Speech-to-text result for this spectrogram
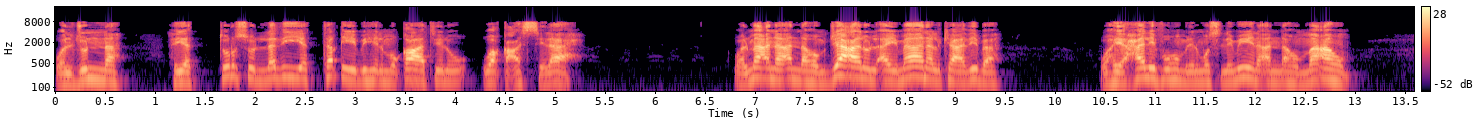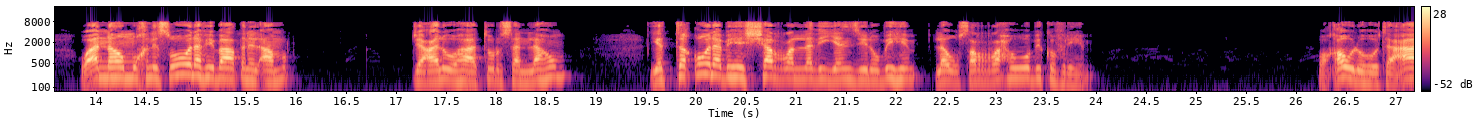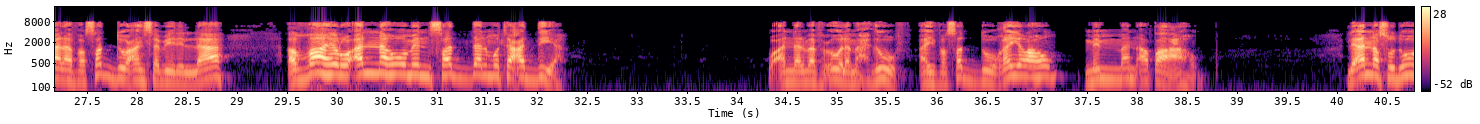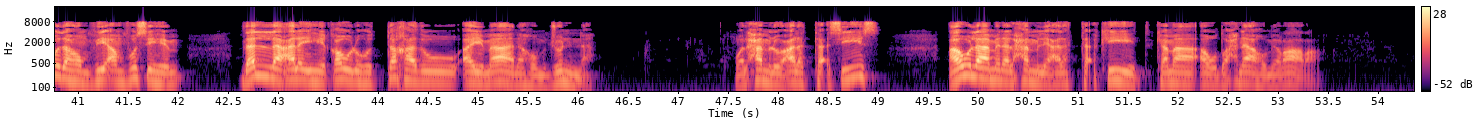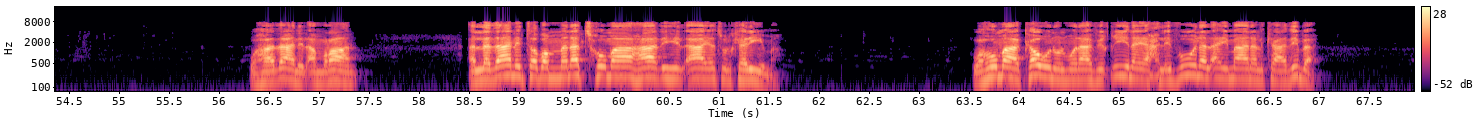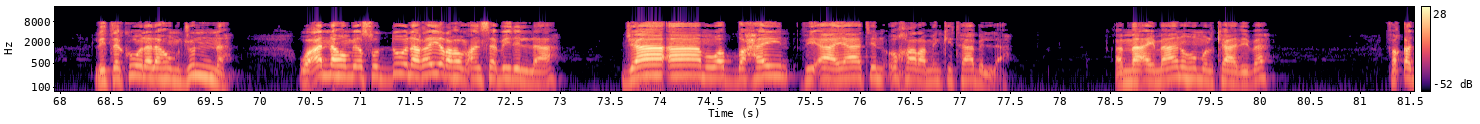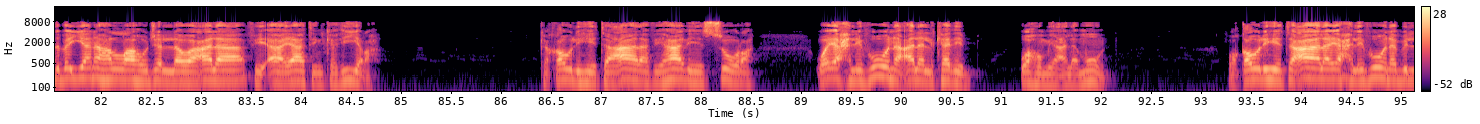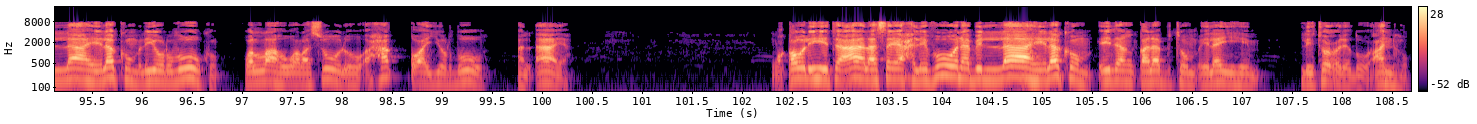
والجنة هي الترس الذي يتقي به المقاتل وقع السلاح والمعنى أنهم جعلوا الأيمان الكاذبة وهي حلفهم للمسلمين أنهم معهم وأنهم مخلصون في باطن الأمر جعلوها ترسا لهم يتقون به الشر الذي ينزل بهم لو صرحوا بكفرهم. وقوله تعالى فصدوا عن سبيل الله. الظاهر أنه من صد المتعدية. وأن المفعول محذوف أي فصدوا غيرهم ممن أطاعهم. لأن صدودهم في أنفسهم دل عليه قوله اتخذوا أيمانهم جنة. والحمل على التأسيس أولى من الحمل على التأكيد كما أوضحناه مرارا. وهذان الأمران اللذان تضمنتهما هذه الآية الكريمة. وهما كون المنافقين يحلفون الأيمان الكاذبة لتكون لهم جنة وأنهم يصدون غيرهم عن سبيل الله جاء موضحين في آيات أخرى من كتاب الله. أما أيمانهم الكاذبة فقد بينها الله جل وعلا في آيات كثيرة كقوله تعالى في هذه السورة ويحلفون على الكذب وهم يعلمون وقوله تعالى يحلفون بالله لكم ليرضوكم والله ورسوله أحق أن يرضوه الآية. وقوله تعالى سيحلفون بالله لكم إذا انقلبتم إليهم لتعرضوا عنهم.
